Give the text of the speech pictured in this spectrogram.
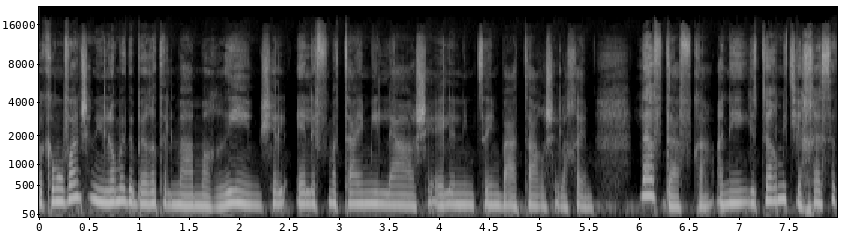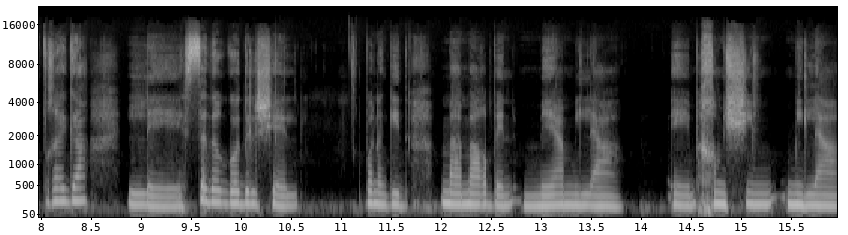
וכמובן שאני לא מדברת על מאמרים של 1,200 מילה, שאלה נמצאים באתר שלכם. לאו דווקא. אני יותר מתייחסת רגע לסדר גודל של, בוא נגיד, מאמר בין 100 מילה, 50 אה, מילה,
